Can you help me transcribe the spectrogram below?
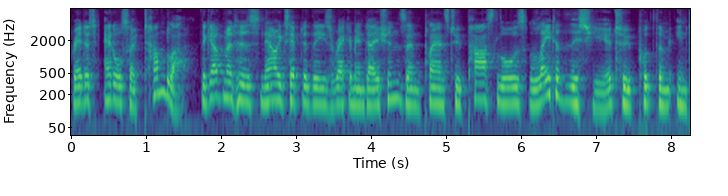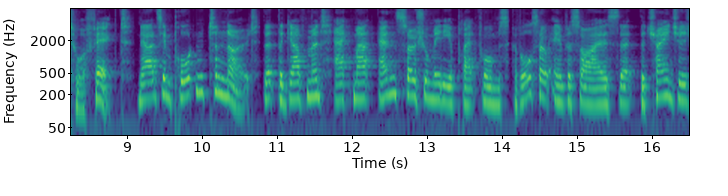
Reddit, and also Tumblr. The government has now accepted these recommendations and plans to pass laws later this year to put them into effect. Now, it's important to note that the government, ACMA, and social media platforms have also emphasised that the changes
